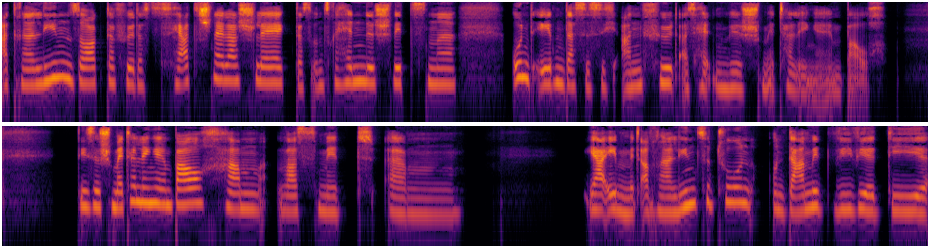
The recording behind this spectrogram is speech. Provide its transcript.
Adrenalin sorgt dafür, dass das Herz schneller schlägt, dass unsere Hände schwitzen und eben, dass es sich anfühlt, als hätten wir Schmetterlinge im Bauch. Diese Schmetterlinge im Bauch haben was mit, ähm, ja, eben mit Adrenalin zu tun und damit, wie wir die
